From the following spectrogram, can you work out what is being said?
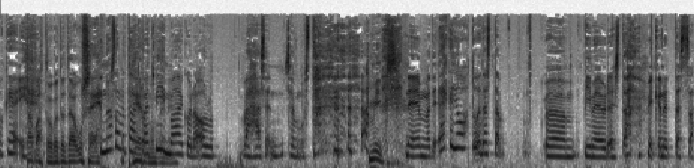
Okei. Tapahtuuko tätä usein? No sanotaanko, että viime aikoina on ollut vähän sen, semmoista. Miksi? ne, en mä tiedä. Ehkä johtuen tästä ö, pimeydestä, mikä nyt tässä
